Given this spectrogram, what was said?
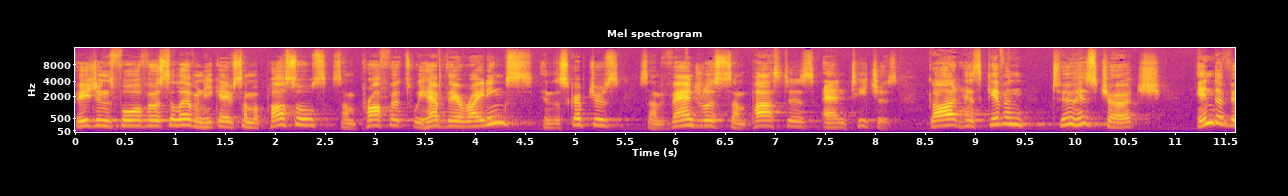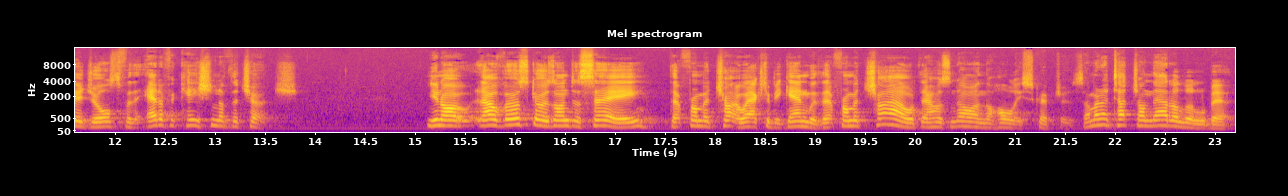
Ephesians 4, verse 11, he gave some apostles, some prophets. We have their writings in the scriptures, some evangelists, some pastors, and teachers. God has given to his church individuals for the edification of the church. You know, our verse goes on to say that from a child, we actually began with that, from a child thou hast known the Holy Scriptures. I'm going to touch on that a little bit.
